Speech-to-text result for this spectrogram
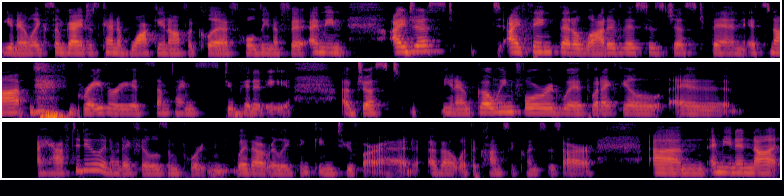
you know, like some guy just kind of walking off a cliff holding a fit. I mean, I just, I think that a lot of this has just been it's not bravery, it's sometimes stupidity of just, you know, going forward with what I feel uh, I have to do and what I feel is important without really thinking too far ahead about what the consequences are. Um, I mean, and not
